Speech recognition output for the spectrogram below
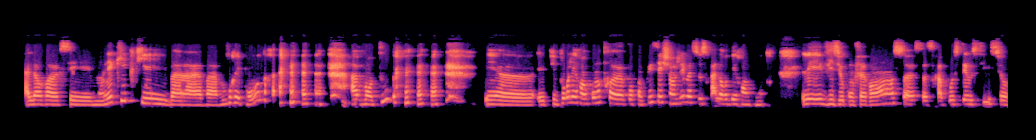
alors, euh, c'est mon équipe qui va, va vous répondre avant tout. et, euh, et, puis pour les rencontres, euh, pour qu'on puisse échanger, bah, ce sera lors des rencontres. Les visioconférences, ça sera posté aussi sur,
